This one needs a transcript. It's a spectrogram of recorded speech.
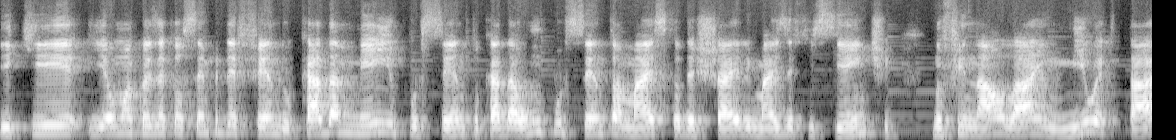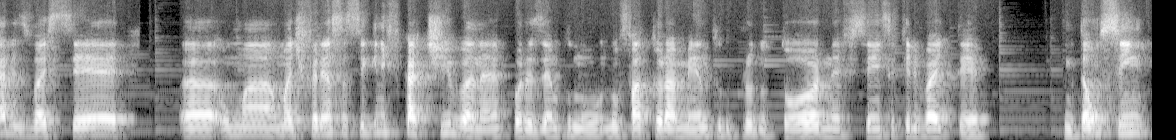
e que e é uma coisa que eu sempre defendo, cada meio por cento, cada um por cento a mais que eu deixar ele mais eficiente, no final lá em mil hectares vai ser uh, uma, uma diferença significativa, né? Por exemplo, no, no faturamento do produtor, na eficiência que ele vai ter. Então, sim,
